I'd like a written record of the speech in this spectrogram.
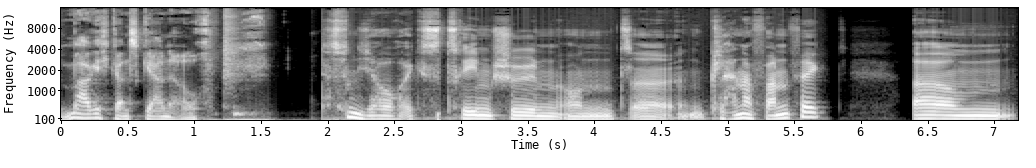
mag ich ganz gerne auch. Das finde ich auch extrem schön und äh, ein kleiner Fun Fact. Ähm,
